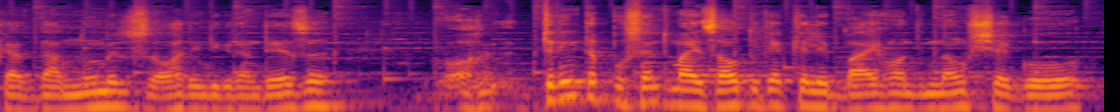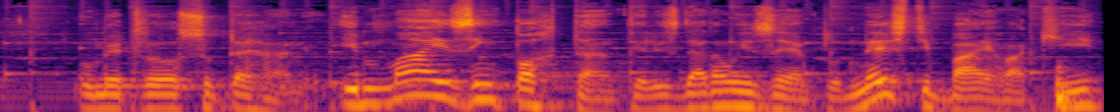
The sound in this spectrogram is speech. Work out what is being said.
quero dar números, ordem de grandeza, 30% mais alto do que aquele bairro onde não chegou o metrô subterrâneo. E mais importante, eles deram um exemplo. Neste bairro aqui,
